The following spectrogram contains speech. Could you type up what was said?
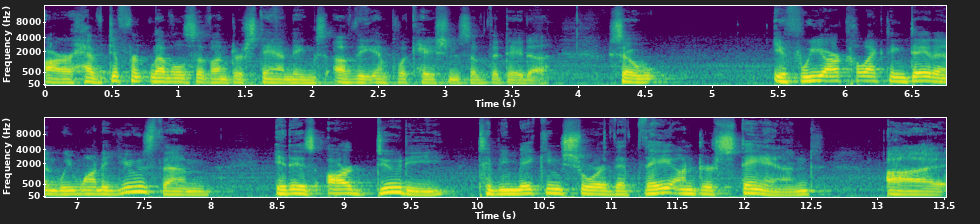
are, have different levels of understandings of the implications of the data. So if we are collecting data and we want to use them, it is our duty to be making sure that they understand uh,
